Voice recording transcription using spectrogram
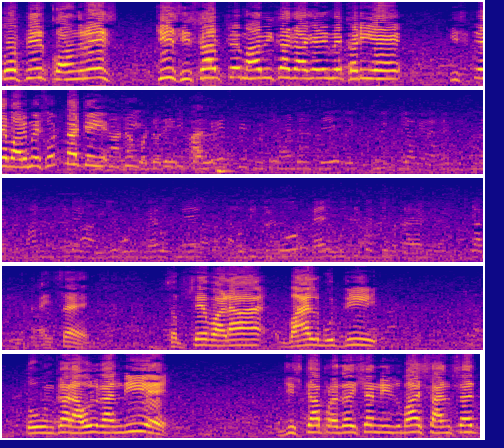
तो फिर कांग्रेस किस हिसाब से महाविकास आघाड़ी में खड़ी है इसके बारे में सोचना चाहिए। कांग्रेस के ट्विटर हैंडल से एक ट्वीट किया गया है जिसमें प्रधानमंत्री का एक वीडियो है उसमें मोदी जी को बैल बुद्धि करके बताया गया क्या ऐसा है। सबसे बड़ा बाल बुद्धि तो उनका राहुल गांधी ही है जिसका प्रदर्शन इस बार सांसद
